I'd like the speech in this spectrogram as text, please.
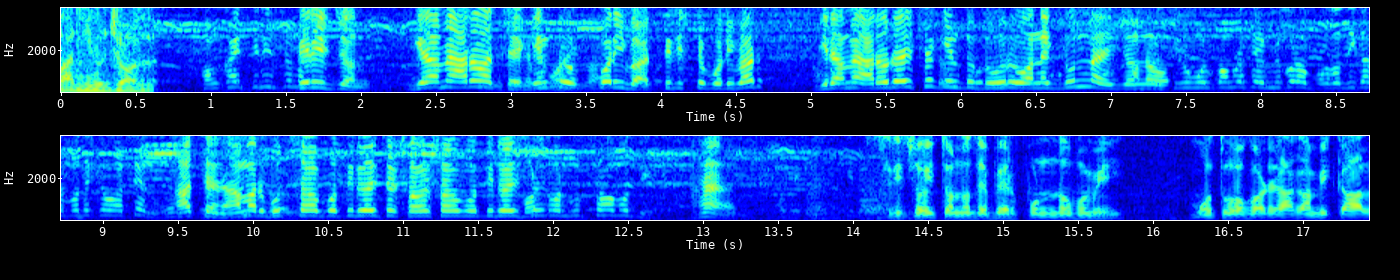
পানীয় জল। সংখ্যায় তিরিশ জন। তিরিশ জন। গ্রামে আরও আছে কিন্তু পরিবার। তিরিশটা পরিবার। গ্রামে আরও রয়েছে কিন্তু দূর অনেক দূর না এই জন্য তৃণমূল কংগ্রেস এমনি করে পদাধিকার পদে কেউ আছেন? আছেন আমার বুথ সভাপতি রয়েছে সহ সভাপতি রয়েছে। বুথ সভাপতি? হ্যাঁ। শ্রী চৈতন্যদেবের পুণ্যভূমি মতুয়াগড়ের আগামীকাল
